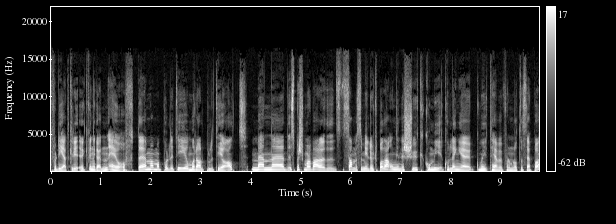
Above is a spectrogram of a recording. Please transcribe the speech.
Fordi at Kvinneguiden er jo ofte mammapoliti og moralpoliti og alt. Men uh, spørsmålet var det samme som jeg lurte på. da. Ungen er sjuk. Hvor, hvor lenge hvor mye TV får de lov til å se på?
